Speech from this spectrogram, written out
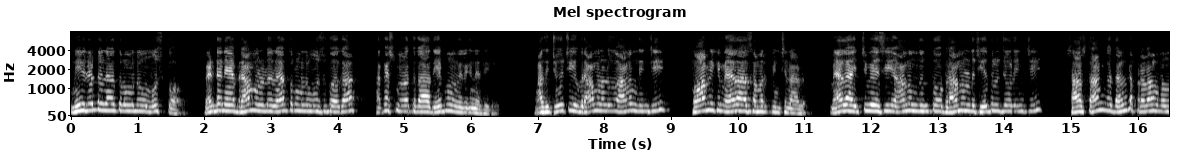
నీ రెండు నేత్రములు మూసుకో. వెంటనే బ్రాహ్మణుడు నేత్రములు మూసుకోగా అకస్మాత్తుగా దీపం వెలిగినది. అది చూచి బ్రాహ్మణుడు ఆనందించి స్వామికి మేళా సమర్పించినాడు. మేళా ఇచ్చివేసి ఆనందంతో బ్రాహ్మణుడు చేతులు జోడించి సాష్టాంగ దండ ప్రణామం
